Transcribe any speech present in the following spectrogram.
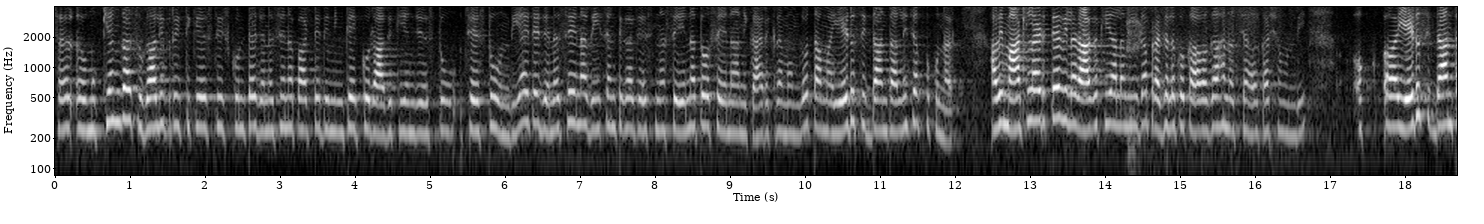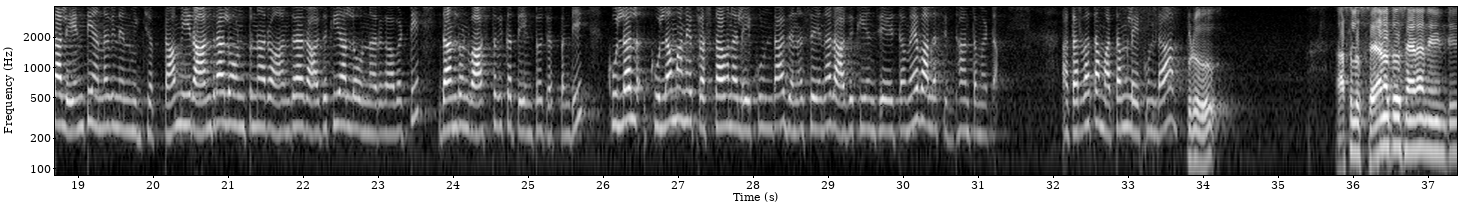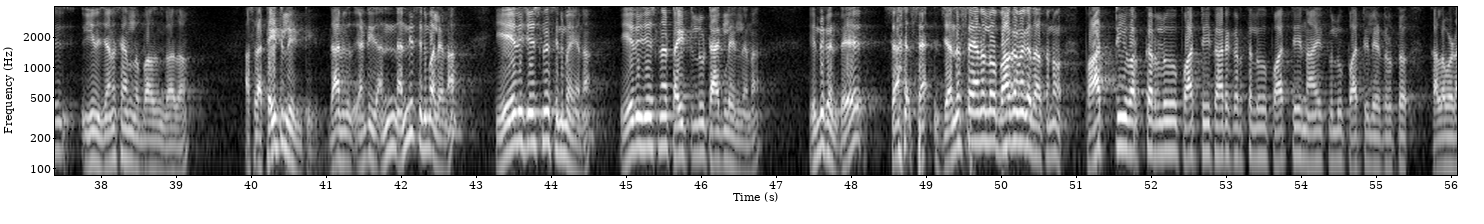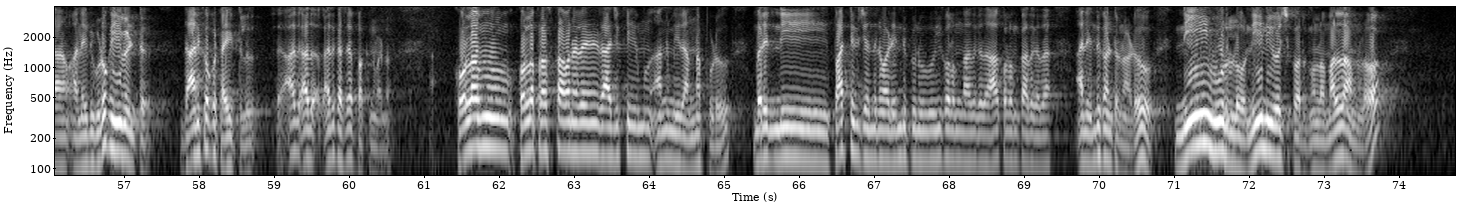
Sir ముఖ్యంగా సుగాలి ప్రీతి case తీసుకుంటే Janasena party దీన్ని ఇంకా ఎక్కువ రాజకీయం చేస్తూ చేస్తూ ఉంది. అయితే జనసేన రీసెంట్గా చేసిన సేనతో సేన అని కార్యక్రమంలో తమ ఏడు సిద్ధాంతాలని చెప్పుకున్నారు. అవి మాట్లాడితే వీళ్ళ రాజకీయాల మీద ప్రజలకు ఒక అవగాహన వచ్చే అవకాశం ఉంది. ఏడు సిద్ధాంతాలు ఏంటి అన్నవి నేను మీకు చెప్తా. మీరు ఆంధ్రాలో ఉంటున్నారు ఆంధ్ర రాజకీయాల్లో ఉన్నారు కాబట్టి దానిలోని వాస్తవికత ఏంటో చెప్పండి. కుల కులం అనే ప్రస్తావన లేకుండా జనసేన రాజకీయం చేయటమే వాళ్ళ సిద్ధాంతమట. ఆ తర్వాత మతం లేకుండా ఇప్పుడు అసలు సేనతో సేన ఏంటి? ఈయన జనసేనలో భాగం కాదా? అసలు ఆ టైటిల్ ఏంటి? దాని అంటే అన్ని అన్ని సినిమాలేనా? ఏది చేసినా సినిమాయేనా ఏది చేసినా టైటిల్ ట్యాగ్ లైన్లేనా ఎందుకంటే జనసేనలో భాగమే కదా అతను. పార్టీ వర్కర్లు పార్టీ కార్యకర్తలు పార్టీ నాయకులు పార్టీ లీడర్తో కలవడం అనేది కూడా ఒక ఈవెంట్. దానికి ఒక టైటిల్. అది అది అది కాసేపు పక్కన పెడదాం. కులము కుల ప్రస్తావన లేని రాజకీయం అని మీరు అన్నప్పుడు మరి నీ పార్టీకి చెందినవాడు ఎందుకు నువ్వు ఈ కులం కాదు కదా ఆ కులం కాదు కదా అని ఎందుకు అంటున్నాడు నీ ఊర్లో నీ నియోజకవర్గంలో మల్లాంలో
